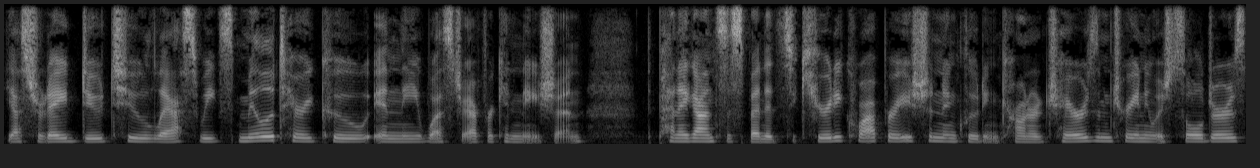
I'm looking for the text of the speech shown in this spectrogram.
yesterday due to last week's military coup in the West African nation. The Pentagon suspended security cooperation, including counterterrorism training with soldiers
